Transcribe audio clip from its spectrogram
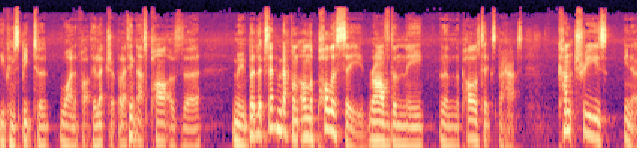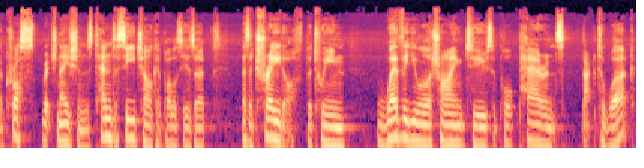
you can speak to wider part of the electorate. But I think that's part of the move. But look, stepping back on, on the policy rather than the than the politics, perhaps countries, you know, across rich nations tend to see childcare policy as a as a trade off between whether you are trying to support parents back to work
